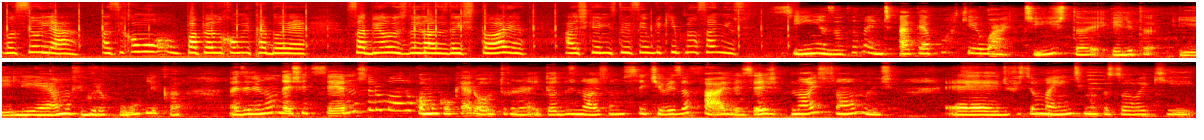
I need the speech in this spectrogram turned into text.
você olhar. Assim como o papel do comunicador é saber os dois lados da história, acho que a gente tem sempre que pensar nisso. Sim, exatamente. Até porque o artista, ele, tá, ele é uma figura pública mas ele não deixa de ser um ser humano como qualquer outro, né? E todos nós somos suscetíveis a falhas. Nós somos é, dificilmente uma pessoa que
